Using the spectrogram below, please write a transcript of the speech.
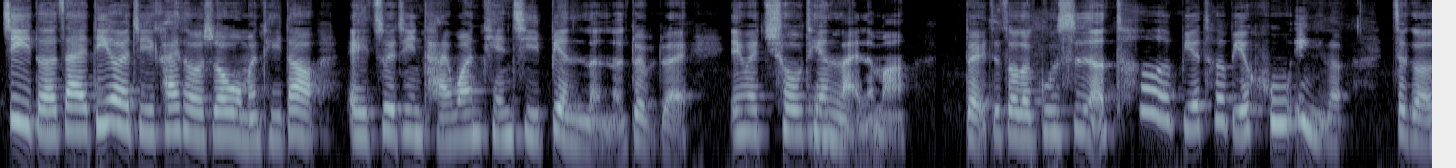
记得在第二集开头的时候，我们提到，哎，最近台湾天气变冷了，对不对？因为秋天来了嘛。对，这周的故事呢，特别特别呼应了这个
